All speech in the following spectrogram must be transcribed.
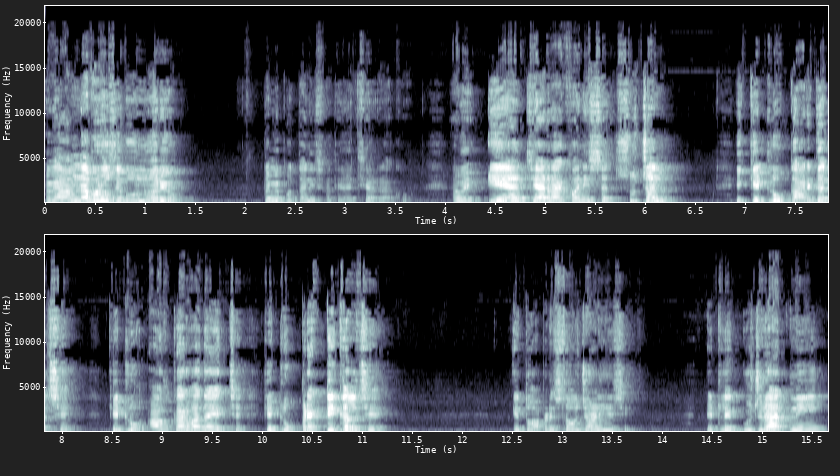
હવે આમના ભરોસે બહુ ન રહ્યો. તમે પોતાની સાથે હથિયાર રાખો. હવે એ હથિયાર રાખવાની સૂચન એ કેટલું કારગત છે? કેટલું આવકારવાદાયક છે? કેટલું પ્રેક્ટિકલ છે? એ તો આપણે સૌ જાણીએ છીએ. એટલે ગુજરાતની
